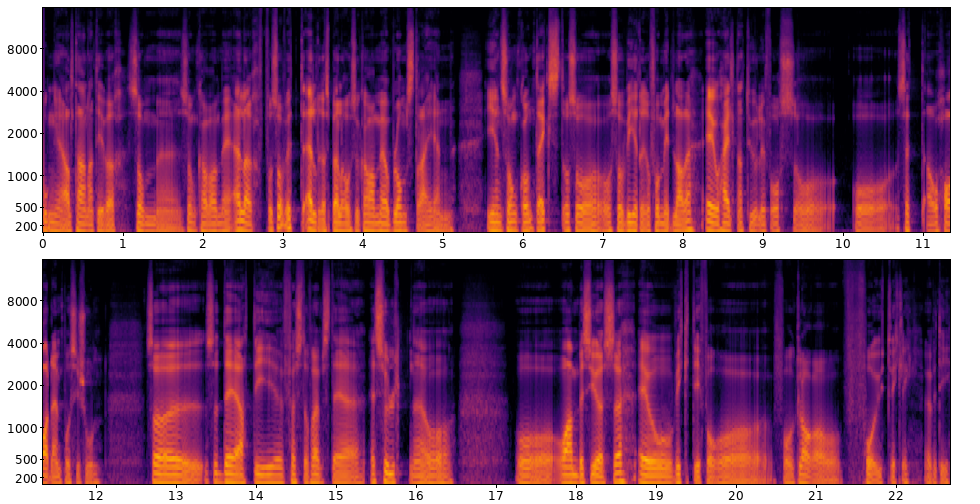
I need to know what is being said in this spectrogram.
unge alternativer som, uh, som, kan være med, eller for så vidt eldre spillere også kan være med og blomstre i en, i en sånn kontekst, og så, og så videreformidle det, er jo helt naturlig for oss å, å, sette, å ha den posisjonen. Så, så, det at de først og fremst er, er sultne og, og, og ambisiøse, er jo viktig for å, for å klare å få utvikling over tid.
